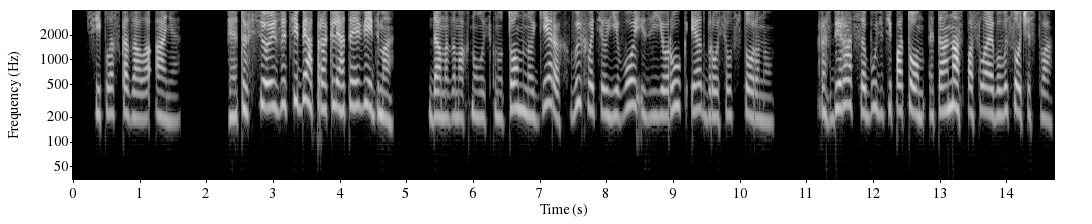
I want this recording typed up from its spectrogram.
— сипло сказала Аня. «Это все из-за тебя, проклятая ведьма!» Дама замахнулась кнутом, но Герах выхватил его из ее рук и отбросил в сторону. «Разбираться будете потом, это она спасла его высочество!»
